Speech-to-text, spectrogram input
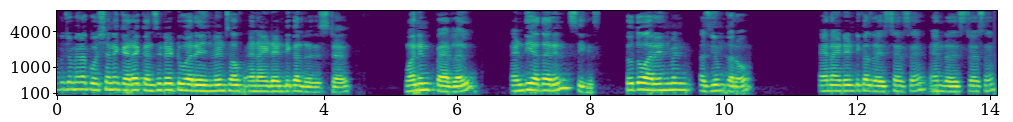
अभी जो मेरा क्वेश्चन है, कह रहा है consider two arrangements of N identical resistor one in parallel and the other in series तो दो अरेंजमेंट अज्यूम करो। एन आइडेंटिकल रजिस्टर्स हैं एन रजिस्टर्स हैं।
